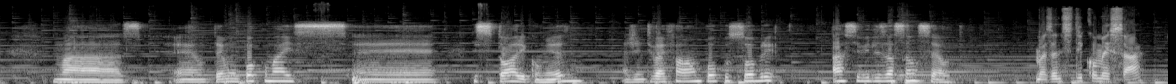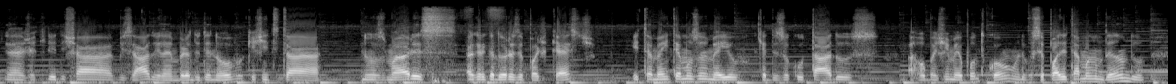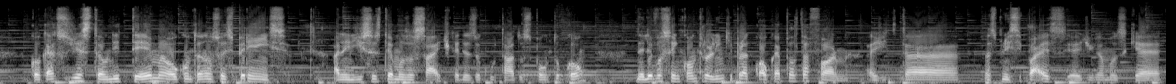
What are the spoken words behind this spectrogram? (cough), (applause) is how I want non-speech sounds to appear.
mas é um tema um pouco mais é, histórico mesmo. A gente vai falar um pouco sobre a civilização celta. Mas antes de começar, é, já queria deixar avisado e lembrando de novo que a gente está nos maiores agregadores de podcast e também temos um e-mail que é desocultados@gmail.com, onde você pode estar tá mandando qualquer sugestão de tema ou contando a sua experiência. Além disso, temos o site que é desocultados.com. Nele você encontra o link para qualquer plataforma. A gente está nas principais, é, digamos que é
